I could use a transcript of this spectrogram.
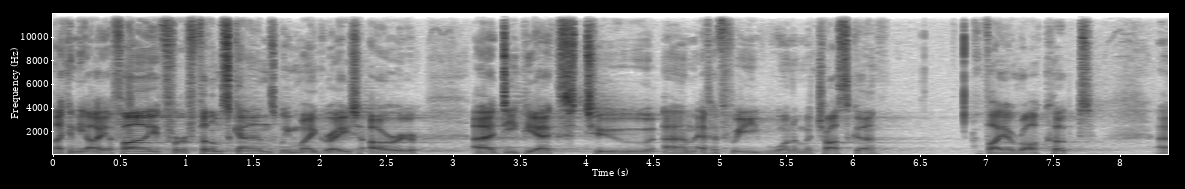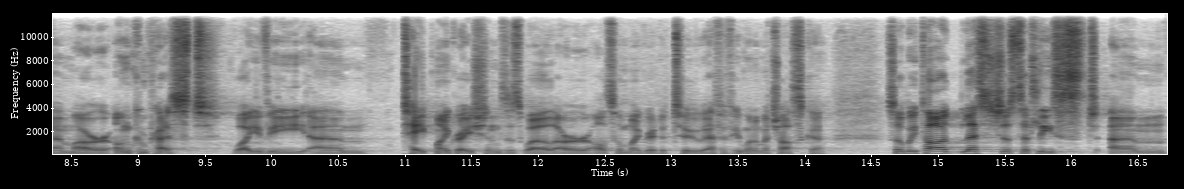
Like in the IFI, for film scans, we migrate our uh, DPX to um, FFV1 and Matroska via RAWcooked. Um, our uncompressed YUV um, tape migrations as well are also migrated to FFV1 and Matroska. So we thought, let's just at least um,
